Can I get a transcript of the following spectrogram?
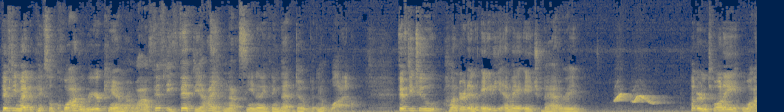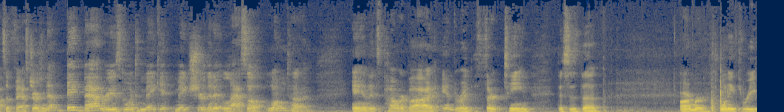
50 megapixel quad rear camera. Wow, 50-50. I have not seen anything that dope in a while. 5280 mAh battery, 120 watts of fast charging. That big battery is going to make it make sure that it lasts a long time. And it's powered by Android 13. This is the Armor 23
